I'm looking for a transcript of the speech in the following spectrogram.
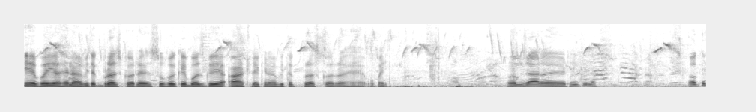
ये भैया है ना अभी तक ब्रश कर रहे हैं सुबह के बज गए आठ लेकिन अभी तक ब्रश कर रहे हैं वो भाई हम जा रहे हैं ठीक है ना ओके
